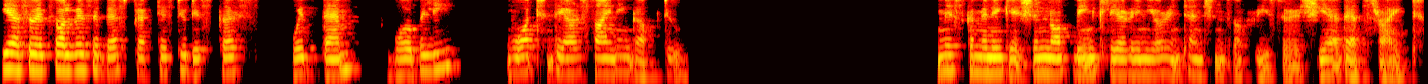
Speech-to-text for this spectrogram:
Yeah, so it's always a best practice to discuss with them verbally what they are signing up to. Miscommunication, not being clear in your intentions of research. Yeah, that's right.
